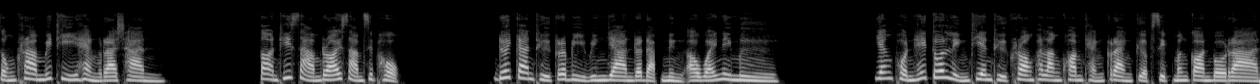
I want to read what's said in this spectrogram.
สงครามวิถีแห่งราชัน ตอนที่ 336 ด้วยการถือกระบี่วิญญาณระดับหนึ่งเอาไว้ในมือ ยังผลให้ต้วนหลิงเทียนถือครองพลังความแข็งแกร่งเกือบสิบมังกรโบราณ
